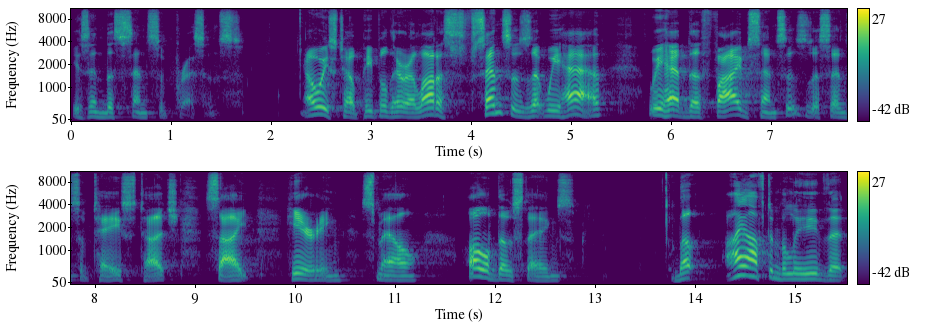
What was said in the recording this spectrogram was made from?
is in the sense of presence. I always tell people there are a lot of senses that we have. We have the five senses the sense of taste, touch, sight, hearing, smell, all of those things. But I often believe that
